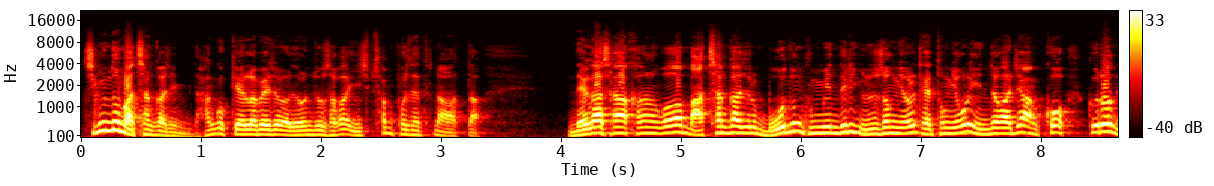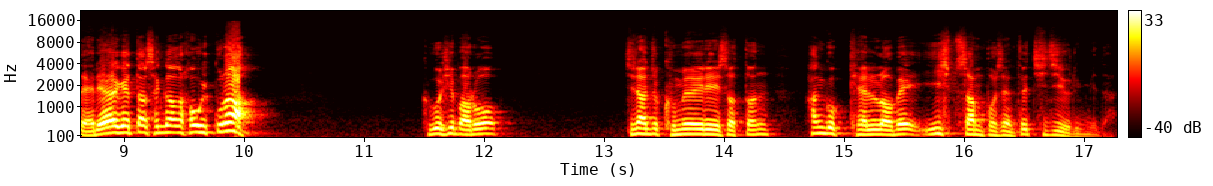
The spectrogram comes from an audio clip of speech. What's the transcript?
지금도 마찬가지입니다. 한국갤럽의 여론조사가 23% 나왔다. 내가 생각하는 거와 마찬가지로 모든 국민들이 윤석열을 대통령으로 인정하지 않고 끌어내려야겠다 생각을 하고 있구나. 그것이 바로 지난주 금요일에 있었던 한국 갤럽의 23% 지지율입니다.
